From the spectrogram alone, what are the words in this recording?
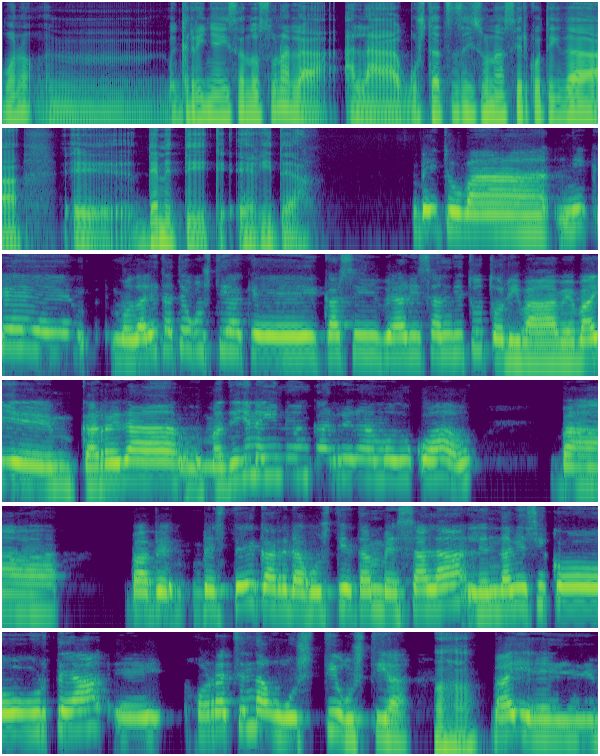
bueno, mm, grina izan duzuna, ala, ala gustatzen zaizuna zirkotik da e, denetik egitea. Beitu, ba, nik eh, modalitate guztiak eh, ikasi behar izan ditut, hori ba, be, bai, karrera, Madrilen egin nuen karrera moduko hau, ba, ba beste karrera guztietan bezala, lendabiziko urtea, e, jorratzen da guzti guztia. Aha. Bai, e,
